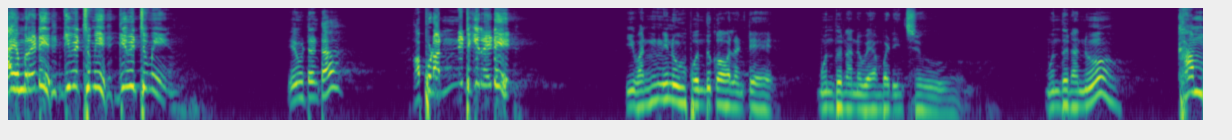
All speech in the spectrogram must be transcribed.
I'm ready give it me give it me ఏమిటంట? అప్పుడు అన్నిటికీ రెడీ ఇవన్నీ నువ్వు పొందుకోవాలంటే ముందు నన్ను వెంబడించు. ముందు నన్ను కమ్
